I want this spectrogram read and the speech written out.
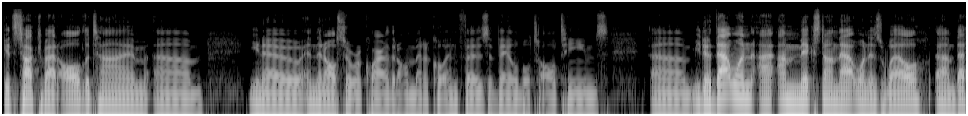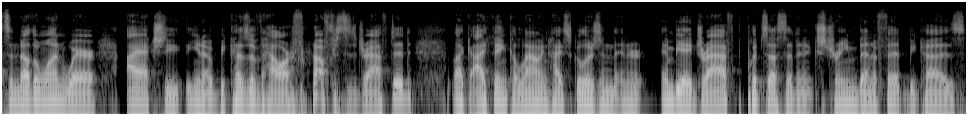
gets talked about all the time. Um, you know, and then also require that all medical info is available to all teams. Um, you know that one I, I'm mixed on that one as well. Um, that's another one where I actually, you know, because of how our front office is drafted, like I think allowing high schoolers in the inter- NBA draft puts us at an extreme benefit because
